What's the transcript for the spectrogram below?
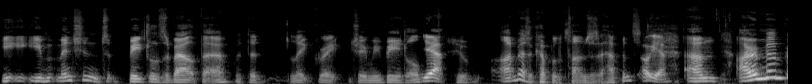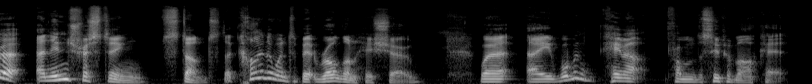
You, you mentioned Beadle's About there with the late great Jeremy Beadle. Yeah. Who I met a couple of times as it happens. Oh yeah. Um, I remember an interesting stunt that kind of went a bit wrong on his show, where a woman came out from the supermarket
